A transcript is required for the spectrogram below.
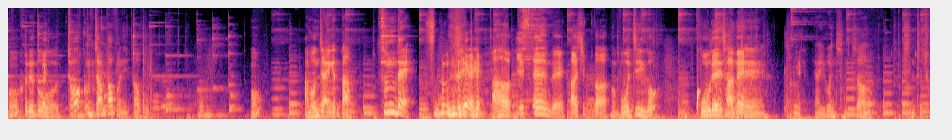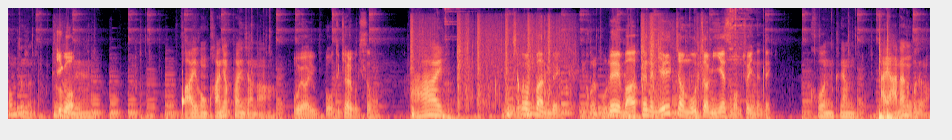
어, 그래도 조금 짬밥은 있다고. 어? 아, 뭔지 알겠다. 순대. 근데 아 비슷했는데 아쉽다 어, 뭐지 이거? 고대 자네. 야, 이건 진짜 진짜 처음 듣는다. 이거. 그러네. 아, 이건 관역판이잖아. 뭐야 이거 뭐 어떻게 알고 있어? 아이, 처음 봤는데 이걸 모르네. 내 마크는 1.5.2에서 멈춰 있는데 그건 그냥 아예 안 하는 거잖아.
